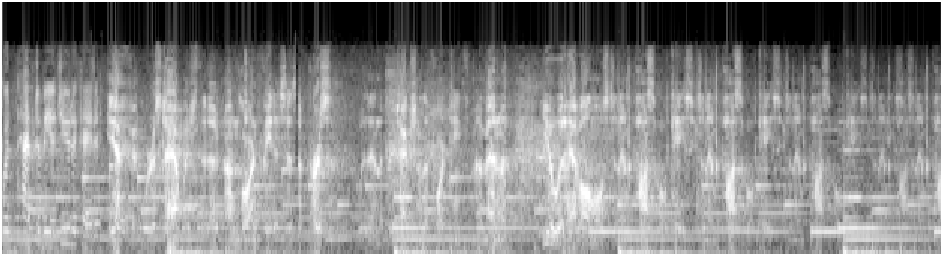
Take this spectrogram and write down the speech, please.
would have to be adjudicated. If it were established that an unborn fetus is a person within the protection of the 14th Amendment, you would have almost an impossible case. It's an impossible case. It's an impossible case. It's an impossible, impossible case. It's an impossible case.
